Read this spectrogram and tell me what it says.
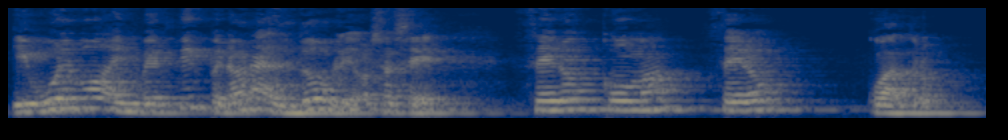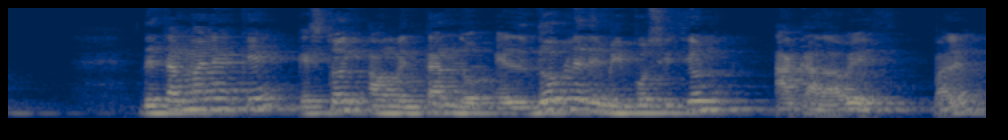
y vuelvo a invertir, pero ahora el doble, o sea, sé 0,04. De tal manera que estoy aumentando el doble de mi posición a cada vez, ¿vale?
